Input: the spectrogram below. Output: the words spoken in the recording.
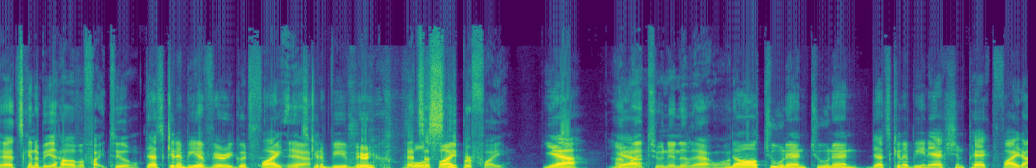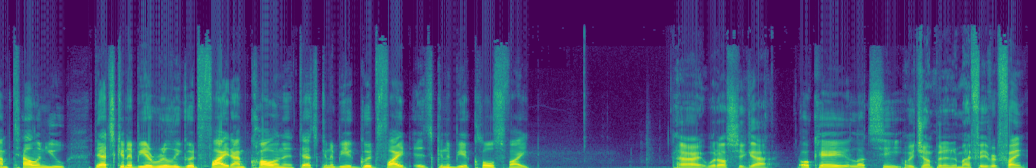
That's going to be a hell of a fight too. that's going to be a very good fight. It's going to be a very cool That's a fight. sleeper fight. Yeah. Yeah. I might tune into that one. No, tune in, tune in. That's going to be an action-packed fight. I'm telling you, that's going to be a really good fight. I'm calling it. That's going to be a good fight. It's going to be a close fight. All right. What else you got? Okay, let's see. Are we jumping into my favorite fight?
